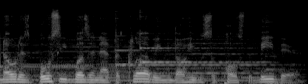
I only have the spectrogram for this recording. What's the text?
Notice Boosie wasn't at the club even though he was supposed to be there.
